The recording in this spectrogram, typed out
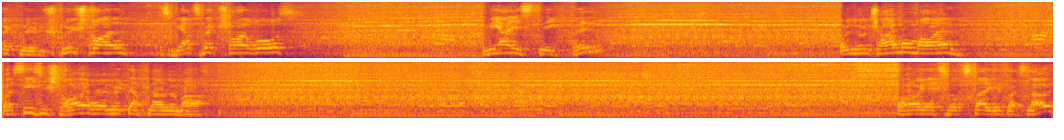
mit dem Sprühstrahl, das Mehrzweckstrahl raus. Mehr ist nicht drin. Und nun schauen wir mal, was dieses Strahlrohr mit der Flamme macht. So, jetzt wird es gleich etwas laut.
